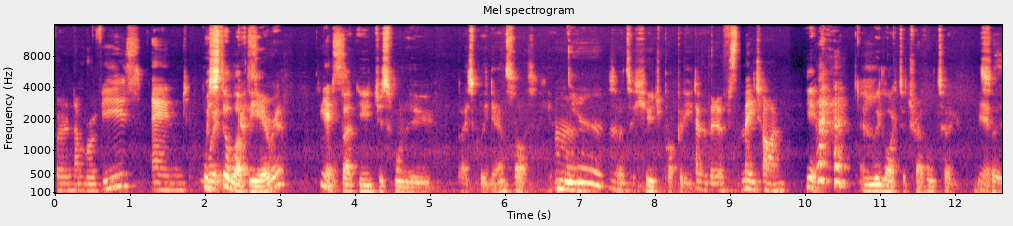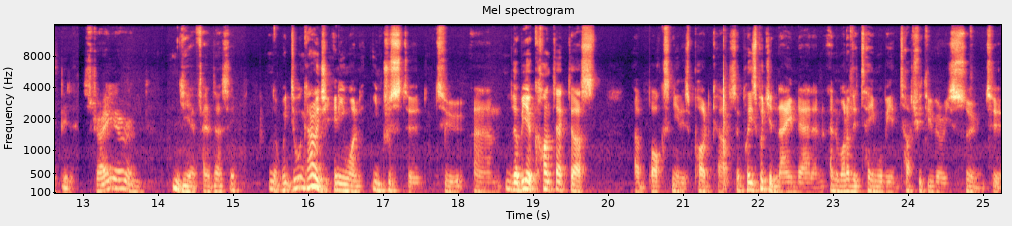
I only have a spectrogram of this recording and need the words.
for a number of years, and we still love the area yes. but you just want to basically downsize yeah. Mm. Yeah. so it's a huge property have a bit of me time. Yeah. and we like to travel too and Yes. see a bit of Australia and Yeah, fantastic. Look, we do encourage anyone interested to. Um, there'll be a contact us a box near this podcast, so please put your name down, and, and one of the team will be in touch with you very soon to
